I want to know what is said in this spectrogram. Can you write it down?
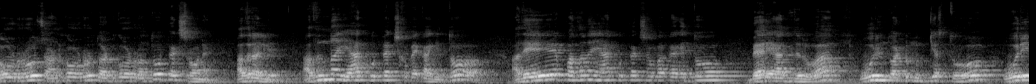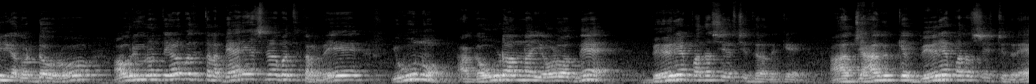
ಗೌಡ್ರು ಸಣ್ಣ ಗೌಡರು ದೊಡ್ಡ ಗೌಡ್ರು ಅಂತ ಉಪೇಕ್ಷವನೆ ಅದರಲ್ಲಿ. ಅದನ್ನ ಯಾಕೆ ಉಪಯೋಗಿಸ್ಕೋಬೇಕಾಗಿತ್ತು ಅದೇ ಪದನ ಯಾಕೆ ಉಪಯೋಗಿಸ್ಕೋಬೇಕಾಗಿತ್ತು ಬೇರೆ ಆದ್ದಿಲ್ವ ಊರಿನ ದೊಡ್ಡ ಮುಖ್ಯಸ್ಥರು, ಊರಿನಿಗ ದೊಡ್ಡವರು ಅವ್ರು ಅಂತ ಹೇಳ್ಬೋದಿತ್ತಲ್ಲ, ಬೇರೆ ಹೆಸರು ಹೇಳ್ಬೋದಿತ್ತಲ್ಲ ರೀ ಇವನು ಆ ಗೌಡನ್ನ ಹೇಳೋದನ್ನೇ ಬೇರೆ ಪದ ಸೇರಿಸಿದ್ರೆ ಅದಕ್ಕೆ. ಆ ಜಾಗಕ್ಕೆ ಬೇರೆ ಪದ ಸೇರಿಸಿದ್ರೆ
